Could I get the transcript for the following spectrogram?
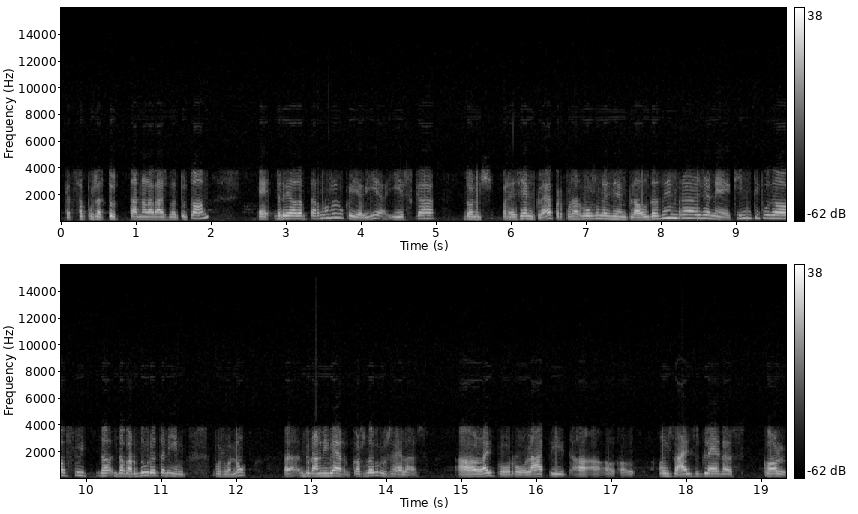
que s'ha posat tot tan a l'abast de tothom, eh, readaptar-nos a el que hi havia. I és que, doncs, per exemple, eh, per posar-vos un exemple, al desembre, gener, quin tipus de, fruit, de, de verdura tenim? Doncs, bueno, eh, durant l'hivern, cos de Brussel·les, eh, l'all porro, l'àpid, els alls, bledes, col,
